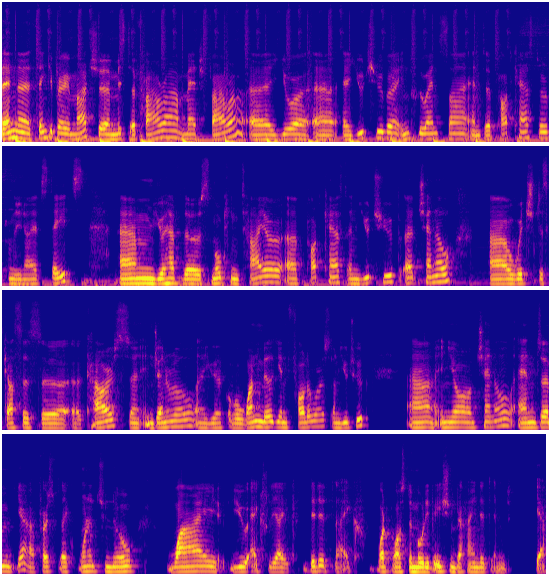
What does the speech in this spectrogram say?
then uh, thank you very much, uh, Mr. Farah, Matt Farah. Uh, you're a YouTuber, influencer, and a podcaster from the United States. Um, you have the Smoking Tire uh, podcast and YouTube uh, channel, uh, which discusses cars in general. you have over 1 million followers on YouTube in your channel. And um, yeah, first, like, wanted to know why you actually like did it like what was the motivation behind it and yeah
